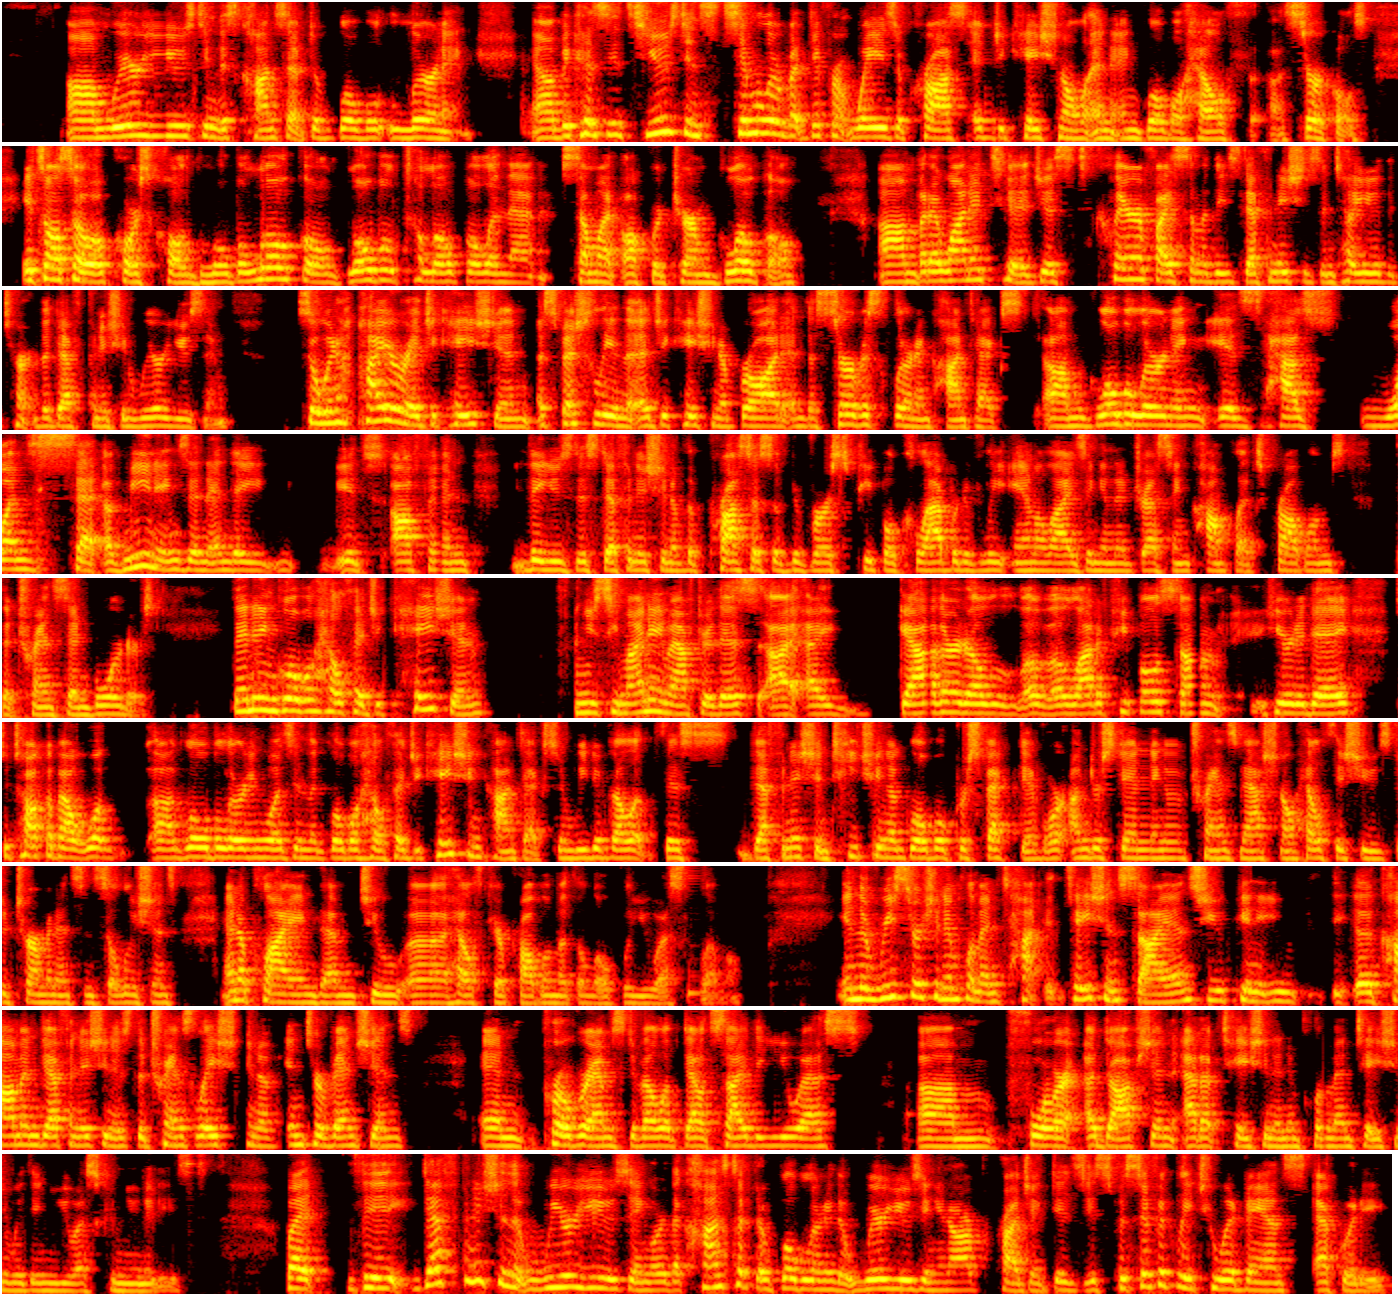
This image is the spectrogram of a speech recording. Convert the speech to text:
um, we're using this concept of global learning uh, because it's used in similar but different ways across educational and, and global health uh, circles. It's also, of course, called global local, global to local, and that somewhat awkward term, global. Um, but I wanted to just clarify some of these definitions and tell you the term, the definition we're using. So in higher education, especially in the education abroad and the service learning context, um, glocal learning is has one set of meanings and, and they it's often they use this definition of the process of diverse people collaboratively analyzing and addressing complex problems that transcend borders. Then in global health education, and you see my name after this, I, I gathered a, a, lot of people, some here today, to talk about what uh, global learning was in the global health education context. And we developed this definition, teaching a global perspective or understanding of transnational health issues, determinants, and solutions, and applying them to a healthcare problem at the local US level. In the research and implementation science, you can, you, a common definition is the translation of interventions and programs developed outside the US um, for adoption, adaptation, and implementation within US communities. But the definition that we're using, or the concept of global learning that we're using in our project, is, is specifically to advance equity.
